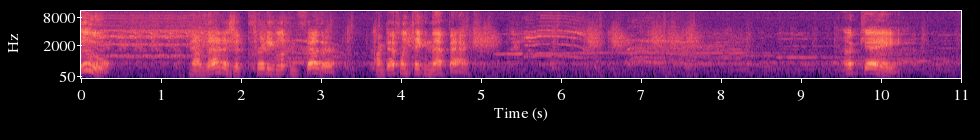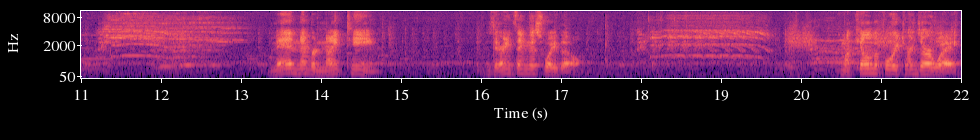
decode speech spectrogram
Ooh! Now that is a pretty looking feather. I'm definitely taking that back. Okay. Man number 19. Is there anything this way, though? Come on, kill him before he turns our way.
